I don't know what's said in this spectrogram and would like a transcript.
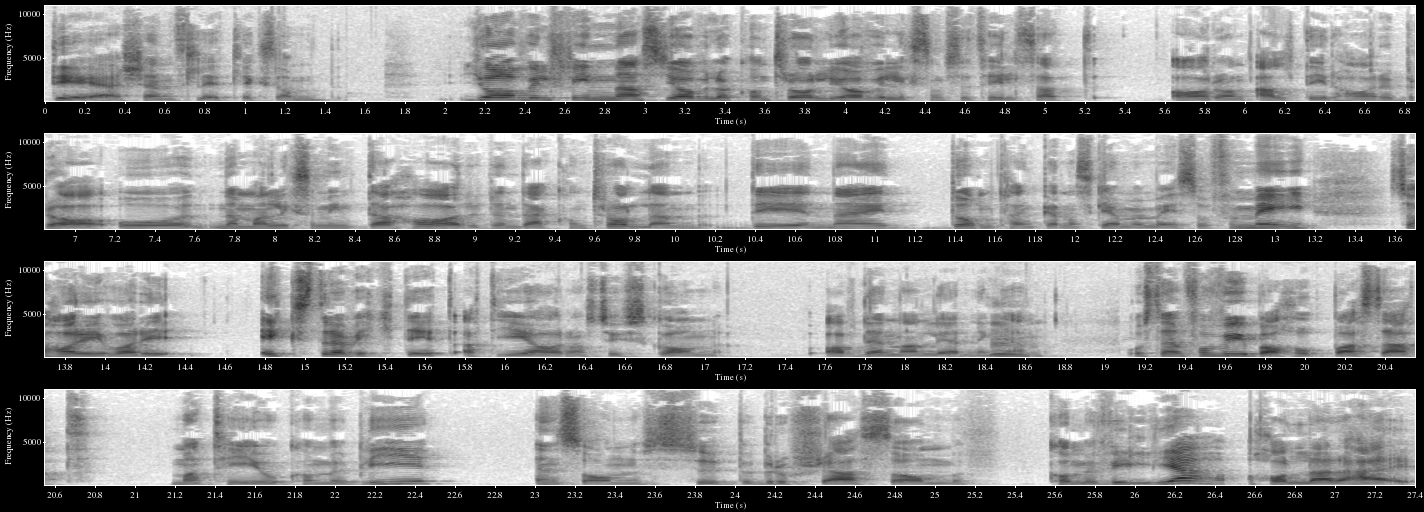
Det är känsligt liksom jag vill finnas, jag vill ha kontroll, jag vill liksom se till så att Aron alltid har det bra och när man liksom inte har den där kontrollen, det, nej, de tankarna skrämmer mig. Så för mig så har det ju varit extra viktigt att ge Arons syskon av den anledningen. Mm. Och sen får vi ju bara hoppas att Matteo kommer bli en sån superbrorsa som kommer vilja hålla det här,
